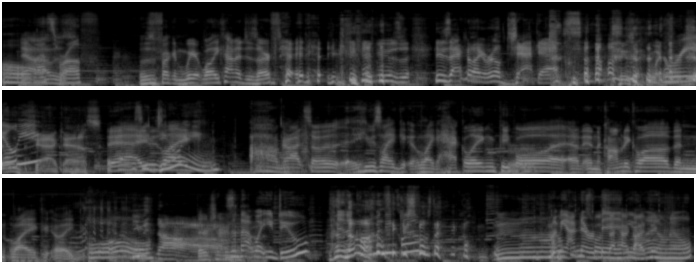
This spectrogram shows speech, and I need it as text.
Oh, Yeah, that that's was- rough. it was fucking weird. Well, he kind of deserved it. he was he was acting like a real jackass. He's acting like a real Really? jackass. yeah, what was he, he, was like, doing? Oh god. So he was like like heckling people at, in a comedy club and like like. Whoa. nah. They're trying Isn't to- that what you do in no, a I don't comedy think you're supposed to heckle. Mm, no, I don't mean, think I've never supposed to been. heckle. You know, I I, don't know.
